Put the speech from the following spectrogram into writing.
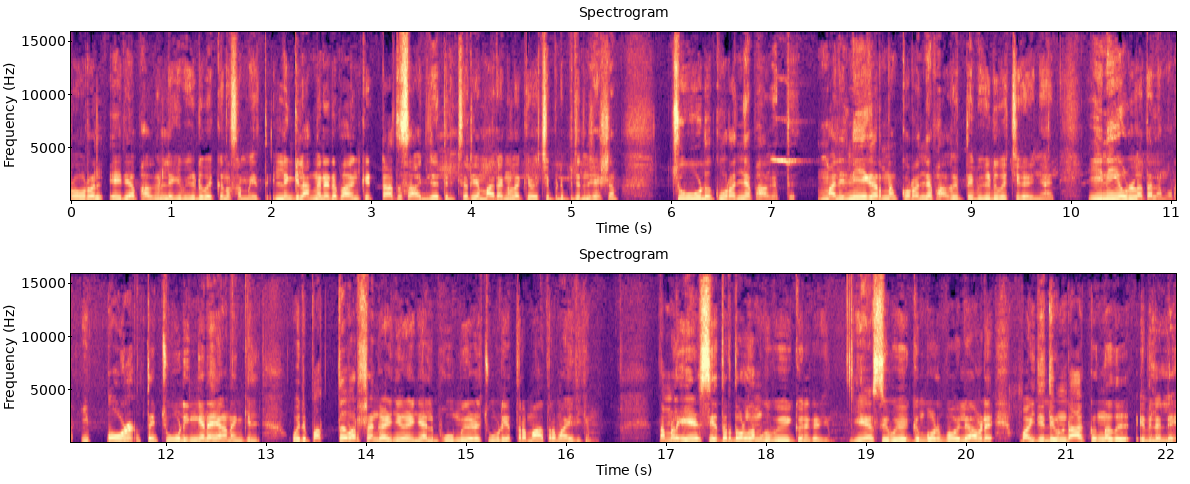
റൂറൽ ഏരിയ ഭാഗങ്ങളിലേക്ക് വീട് വെക്കുന്ന സമയത്ത് ഇല്ലെങ്കിൽ അങ്ങനെ ഒരു ഭാഗം കിട്ടാത്ത സാഹചര്യത്തിൽ ചെറിയ മരങ്ങളൊക്കെ വെച്ച് പിടിപ്പിച്ചതിന് ശേഷം ചൂട് കുറഞ്ഞ ഭാഗത്ത് മലിനീകരണം കുറഞ്ഞ ഭാഗത്ത് വീട് വെച്ച് കഴിഞ്ഞാൽ ഇനിയുള്ള തലമുറ ഇപ്പോഴത്തെ ചൂട് ഇങ്ങനെയാണെങ്കിൽ ഒരു പത്ത് വർഷം കഴിഞ്ഞ് കഴിഞ്ഞാൽ ഭൂമിയുടെ ചൂട് എത്രമാത്രമായിരിക്കും? നമ്മൾ എ സി എത്രത്തോളം നമുക്ക് ഉപയോഗിക്കാൻ കഴിയും? എ സി ഉപയോഗിക്കുമ്പോൾ പോലും അവിടെ വൈദ്യുതി ഉണ്ടാക്കുന്നത് ഇതിലല്ലേ?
